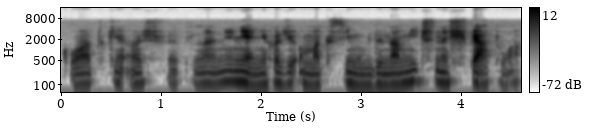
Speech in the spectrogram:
Gładkie oświetlenie. Nie, nie chodzi o maksimum. Dynamiczne światła.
